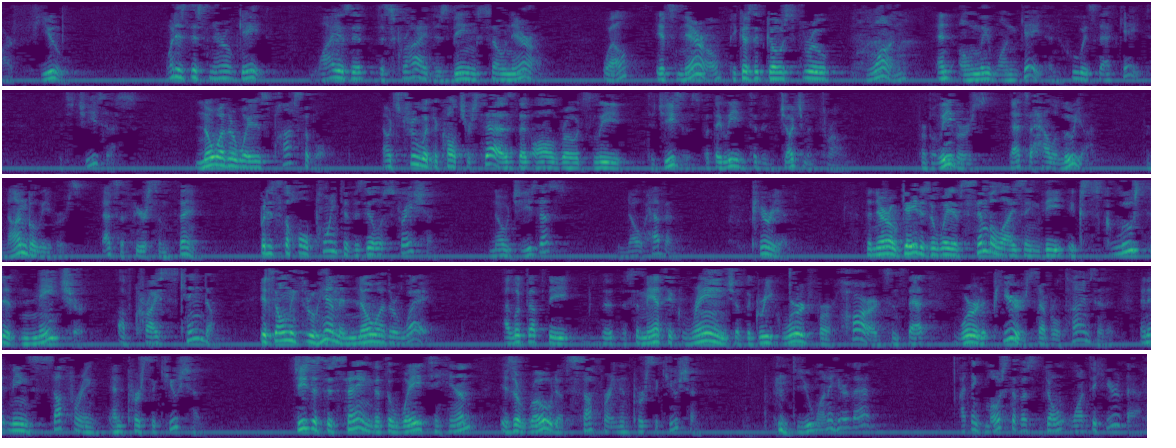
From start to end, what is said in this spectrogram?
are few. What is this narrow gate? Why is it described as being so narrow? Well, it's narrow because it goes through one and only one gate. And who is that gate? It's Jesus. No other way is possible. Now, it's true what the culture says that all roads lead to Jesus, but they lead to the judgment throne. For believers, that's a hallelujah. For non believers, that's a fearsome thing. But it's the whole point of his illustration. No Jesus, no heaven. Period. The narrow gate is a way of symbolizing the exclusive nature of Christ's kingdom. It's only through him and no other way. I looked up the, the, the, semantic range of the Greek word for hard, since that word appears several times in it, and it means suffering and persecution. Jesus is saying that the way to him is a road of suffering and persecution. Do you want to hear that? I think most of us don't want to hear that.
